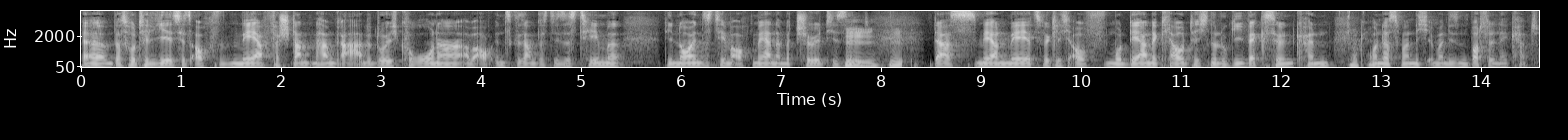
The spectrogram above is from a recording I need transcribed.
äh, dass Hoteliers jetzt auch mehr verstanden haben, gerade durch Corona, aber auch insgesamt, dass die Systeme, die neuen Systeme auch mehr in der Maturity sind, dass mehr und mehr jetzt wirklich auf moderne Cloud-Technologie wechseln können Okay. und dass man nicht immer diesen Bottleneck hat.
